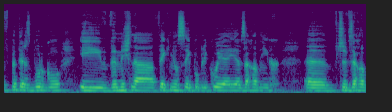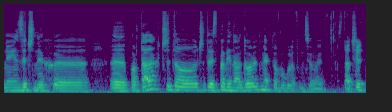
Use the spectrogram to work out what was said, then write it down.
w, Petersburgu i wymyśla fake newsy i publikuje je w zachodnich, e, czy w zachodniojęzycznych e, e, portalach? Czy to, czy to jest pewien algorytm? Jak to w ogóle funkcjonuje? Znaczy,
